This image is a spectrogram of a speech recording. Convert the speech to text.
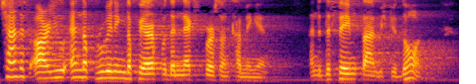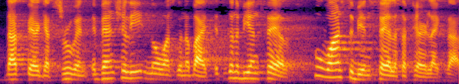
chances are you end up ruining the pair for the next person coming in. And at the same time, if you don't, that pair gets ruined. Eventually, no one's gonna buy it. It's gonna be on sale. Who wants to be on sale as a pair like that?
